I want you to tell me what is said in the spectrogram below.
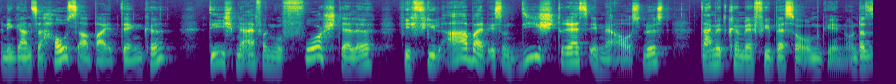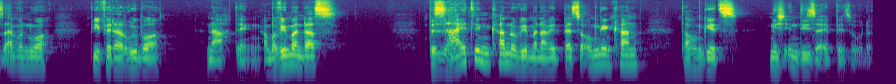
an die ganze Hausarbeit denke, die ich mir einfach nur vorstelle, wie viel Arbeit ist und die Stress in mir auslöst, damit können wir viel besser umgehen. Und das ist einfach nur, wie wir darüber nachdenken. Aber wie man das beseitigen kann und wie man damit besser umgehen kann, darum geht es nicht in dieser Episode.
